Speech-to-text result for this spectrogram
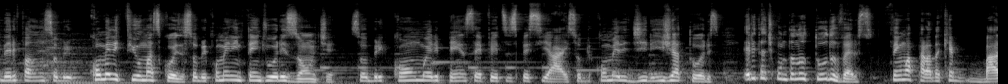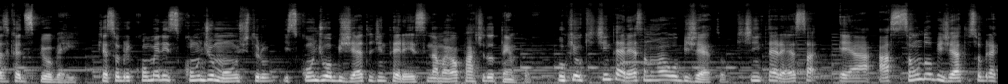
Dele falando sobre como ele filma as coisas, sobre como ele entende o horizonte, sobre como ele pensa efeitos especiais, sobre como ele dirige atores. Ele tá te contando tudo, velho. Tem uma parada que é básica de Spielberg, que é sobre como ele esconde o monstro, esconde o objeto de interesse na maior parte do tempo. Porque o que te interessa não é o objeto, o que te interessa é a ação do objeto sobre a-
